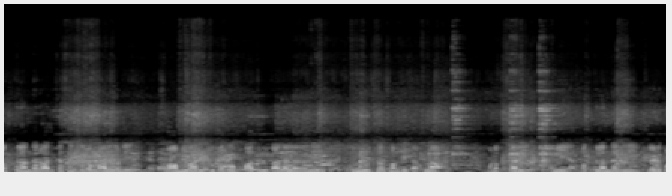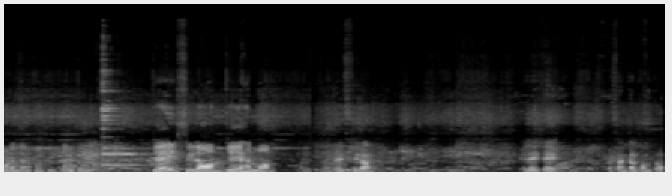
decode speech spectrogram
భక్తులందరూ అధిక సంఖ్యలో పాల్గొని స్వామివారి కృపకు పాత్రలు కాగలరని హిందూత్సవ సమితి తరఫున మనొకసారి మీ భక్తులందరినీ వేడుకోవడం జరుగుతుంది జరుగుతుంది. జై శ్రీరామ్ జై హనుమాన్. జై శ్రీరామ్. ఏదైతే ఒక సంకల్పంతో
